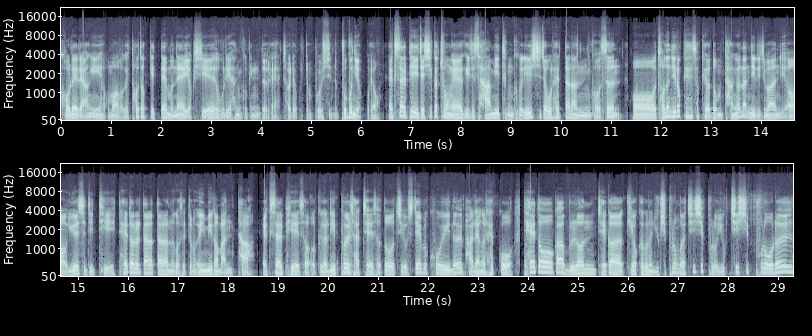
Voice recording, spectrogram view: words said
거래량이 어마어마하게 터졌기 때문에 역시 우리 한국인들의 저력을 좀 볼 수 있는 부분이었고요. XRP 이제 시가총액 이제 3위 등극을 일시적으로 했다라는 것은 어 저는 이렇게 해석해요. 너무 당연한 일이지만 어 USDT 테더를 따랐다라는 것에 좀 의미가 많다. XRP에서 그러니까 리플 자체에서도 지금 스테이블 코인을 발행을 했고 테더가 물론 제가 기억하고는 60%인가요? 70% 6, 70%를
